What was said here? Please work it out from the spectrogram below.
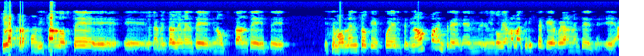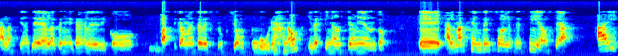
siga profundizándose. Eh, eh, lamentablemente, no obstante, ese ese momento que fue entre, no entre el, gobierno macrista que realmente eh, a la ciencia y a la técnica le dedicó básicamente destrucción pura no y de financiamiento. Eh, al margen de eso les decía o sea hay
